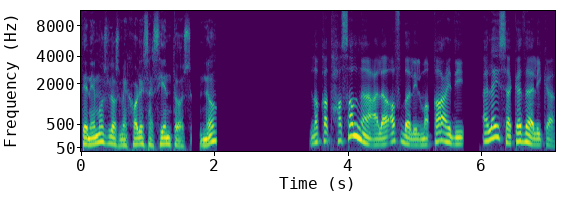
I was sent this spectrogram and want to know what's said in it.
Tenemos los mejores asientos, ¿no? لقد حصلنا على أفضل المقاعد، أليس كذلك؟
